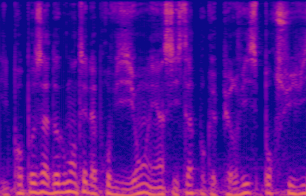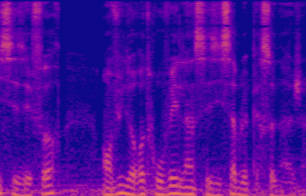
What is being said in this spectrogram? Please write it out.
Il proposa d'augmenter la provision et insista pour que Purvis poursuivît ses efforts en vue de retrouver l'insaisissable personnage.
